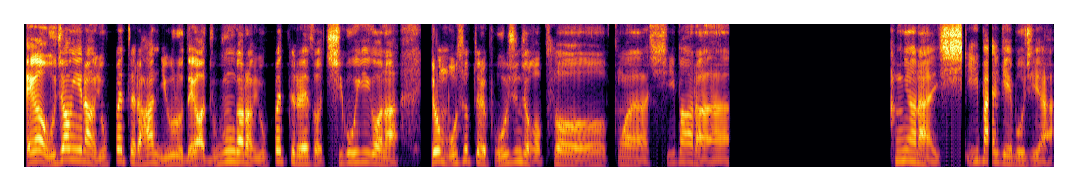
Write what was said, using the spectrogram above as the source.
내가 우정이랑 욕 배틀을 한 이후로 내가 누군가랑 욕 배틀을 해서 지고 이기거나 이런 모습들을 보여준 적 없어. 풍아야 씨발아. 학년아 씨발 개보지야.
